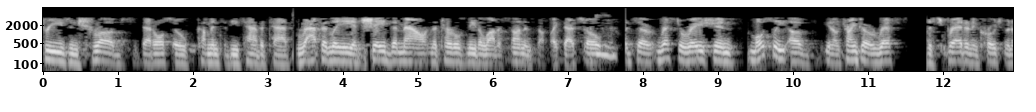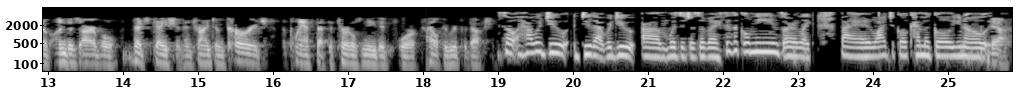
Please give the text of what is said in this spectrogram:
trees and shrubs that also come into these habitats rapidly and shade them out and the turtles need a lot of sun and stuff like that. So mm-hmm. it's a restoration mostly of, you know, trying to arrest the spread and encroachment of undesirable vegetation and trying to encourage the plants that the turtles needed for healthy reproduction. So how would you do that? Would you, um, was it just by physical means or like biological, chemical, you know, yeah.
